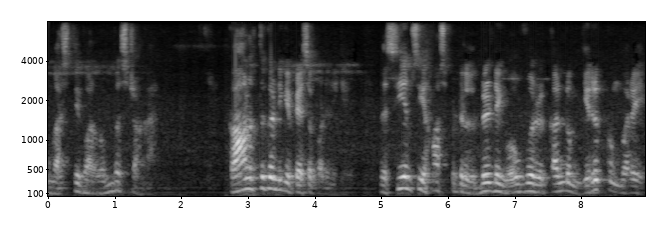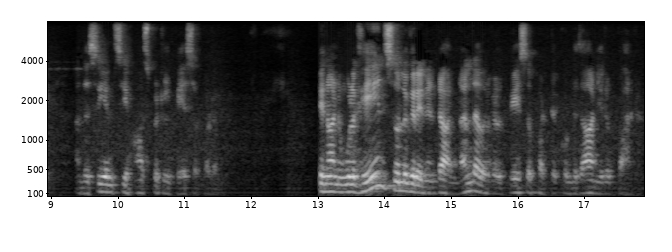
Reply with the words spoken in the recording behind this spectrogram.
உங்கள் அஸ்திபாரம் ரொம்ப ஸ்ட்ராங்காக காலத்துக்கு நீங்கள் பேசப்படுவீங்க. இந்த சிஎம்சி ஹாஸ்பிட்டல் பில்டிங் ஒவ்வொரு கல்லும் இருக்கும் வரை அந்த சிஎம்சி ஹாஸ்பிட்டல் பேசப்படும். இதை நான் உங்களுக்கு ஏன் சொல்லுகிறேன் என்றால் நல்லவர்கள் பேசப்பட்டு கொண்டுதான் இருப்பார்கள்.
